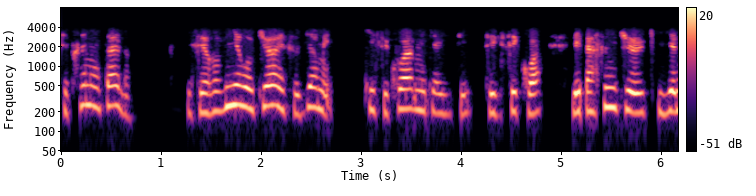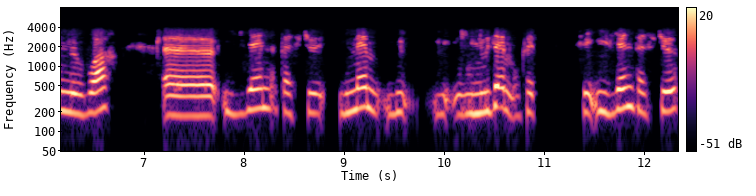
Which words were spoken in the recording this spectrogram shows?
c'est très mental. Et c'est revenir au cœur et se dire, mais c'est quoi mes qualités? C'est c'est quoi? Les personnes que, qui viennent me voir, ils viennent parce que ils m'aiment, ils, nous aiment en fait. C'est ils viennent parce que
